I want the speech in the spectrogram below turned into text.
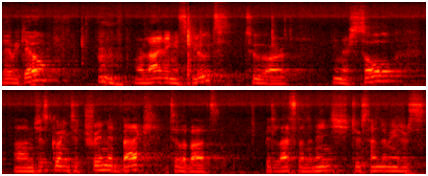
There we go. our lining is glued to our inner sole. I'm just going to trim it back till about a bit less than an inch, two centimeters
